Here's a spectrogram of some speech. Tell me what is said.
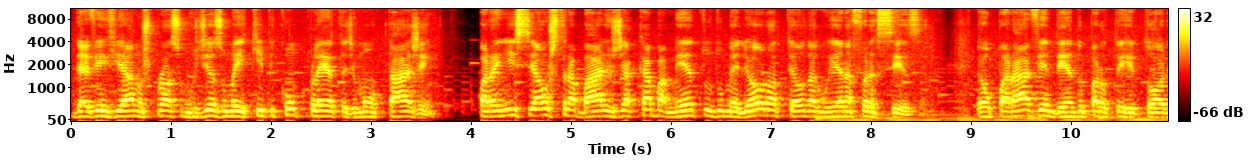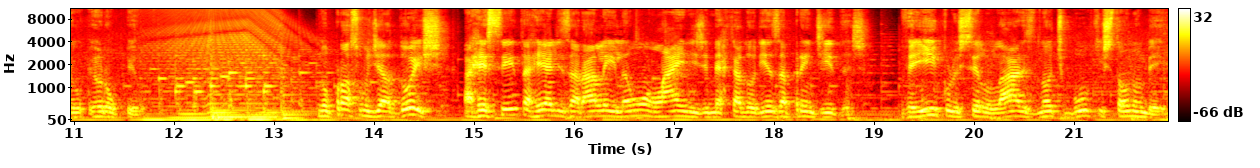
deve enviar nos próximos dias uma equipe completa de montagem para iniciar os trabalhos de acabamento do melhor hotel da Guiana Francesa. É o Pará vendendo para o território europeu. No próximo dia 2, a Receita realizará leilão online de mercadorias apreendidas. Veículos, celulares, notebook estão no meio.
